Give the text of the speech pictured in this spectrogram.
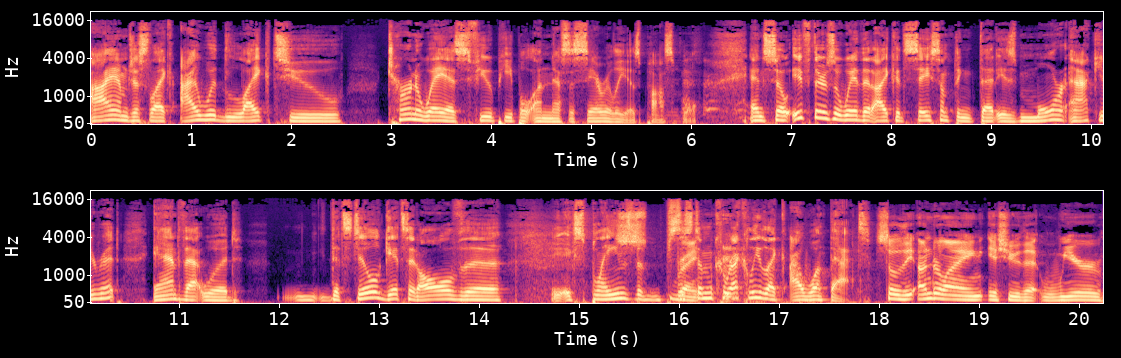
I am just like I would like to turn away as few people unnecessarily as possible. And so if there's a way that I could say something that is more accurate and that would that still gets at all of the explains the system correctly like I want that. So the underlying issue that we're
